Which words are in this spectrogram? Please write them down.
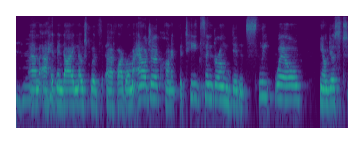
Mm-hmm. Um, I had been diagnosed with uh, fibromyalgia, chronic fatigue syndrome, didn't sleep well, you know, just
